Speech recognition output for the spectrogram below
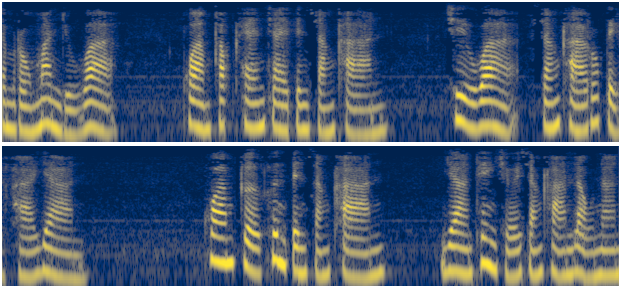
ดำรงมั่นอยู่ว่า ความคับแค้นใจเป็นสังขาร ชื่อว่า สังขารุเปกขายาน ความเกิดขึ้นเป็นสังขารยานเพ่งเฉยสังขารเหล่านั้น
